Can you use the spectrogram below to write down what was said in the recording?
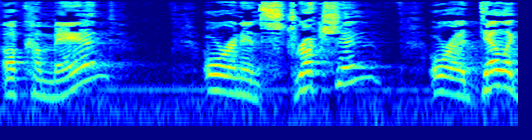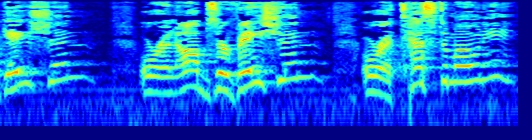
a command or an instruction or a delegation or an observation or a testimony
